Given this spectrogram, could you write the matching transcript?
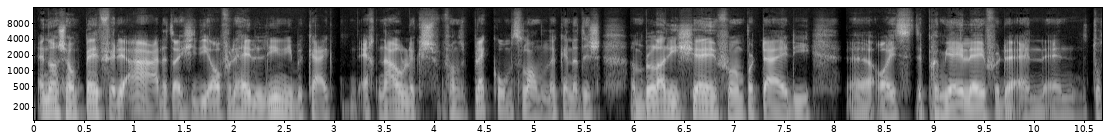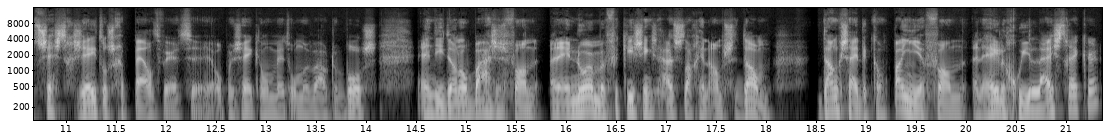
En dan zo'n PvdA, dat als je die over de hele linie bekijkt, echt nauwelijks van zijn plek komt landelijk. En dat is een bloody shame voor een partij die uh, ooit de premier leverde en, en tot 60 zetels gepeild werd uh, op een zeker moment onder Wouter Bos. En die dan op basis van een enorme verkiezingsuitslag in Amsterdam dankzij de campagne van een hele goede lijsttrekker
